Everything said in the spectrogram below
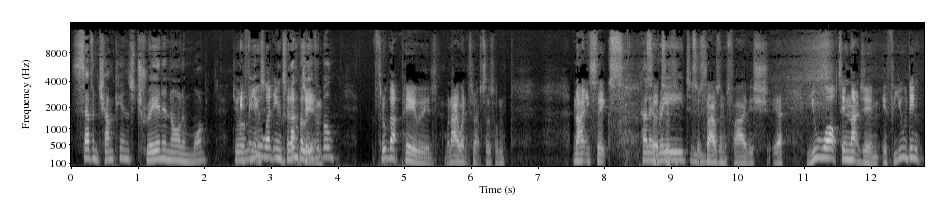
seven champions training all in one. Do you know If what I mean? you was- went into that gym- unbelievable. through that period when I went through that, so from ninety six Pele to, Reid and- two thousand five ish, yeah, you walked in that gym. If you didn't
